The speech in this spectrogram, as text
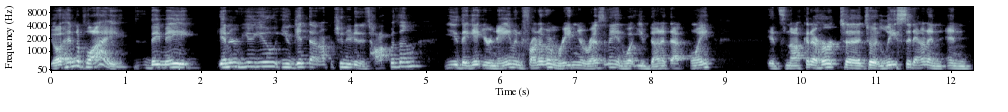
go ahead and apply. They may interview you, you get that opportunity to talk with them. You, they get your name in front of them, reading your resume and what you've done at that point. It's not going to hurt to to at least sit down and and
